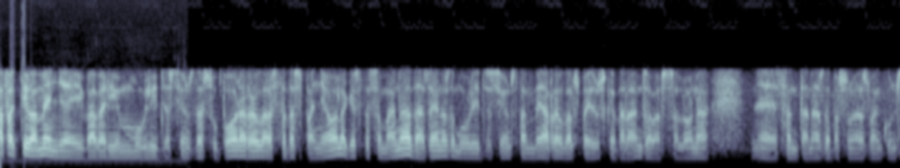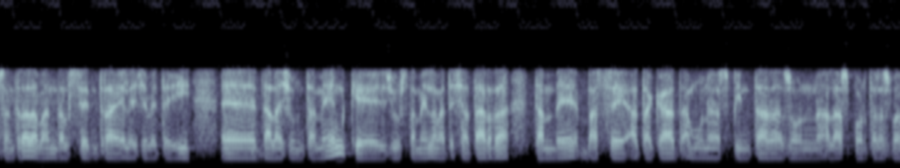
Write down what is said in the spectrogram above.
Efectivament, ja hi va haver-hi mobilitzacions de suport arreu de l'estat espanyol aquesta setmana, desenes de mobilitzacions també arreu dels països catalans. A Barcelona eh, centenars de persones es van concentrar davant del centre LGBTI eh, de l'Ajuntament, que justament la mateixa tarda també va ser atacat amb unes pintades on a les portes es va,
